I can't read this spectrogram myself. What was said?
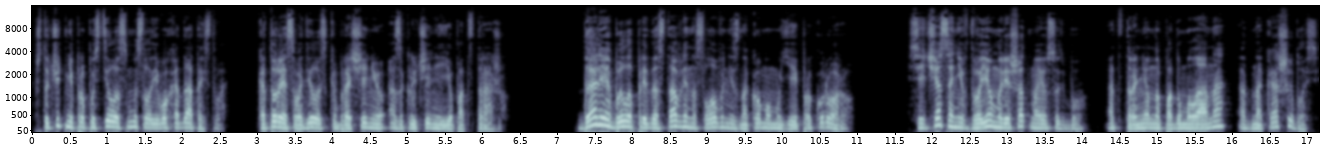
что чуть не пропустила смысл его ходатайства, которое сводилось к обращению о заключении ее под стражу. Далее было предоставлено слово незнакомому ей прокурору. «Сейчас они вдвоем решат мою судьбу», — отстраненно подумала она, однако ошиблась.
